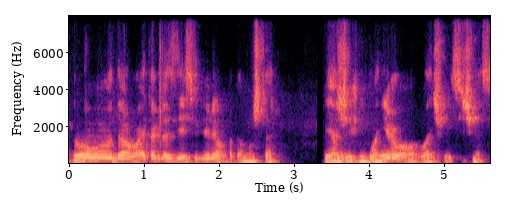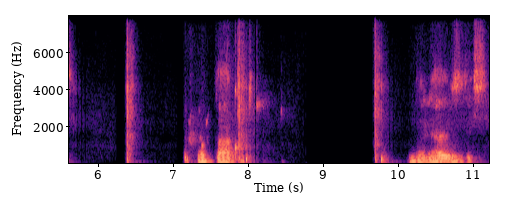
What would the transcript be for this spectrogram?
Ну, давай тогда здесь уберем, потому что я же их не планировал оплачивать сейчас. Вот так вот. Удаляю здесь.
